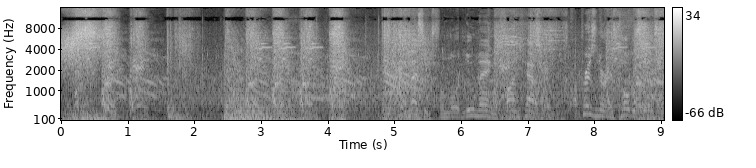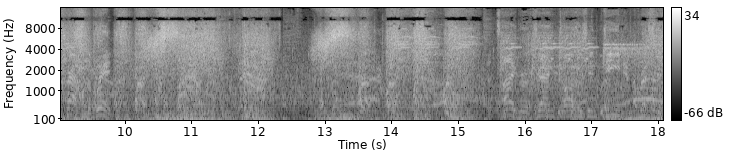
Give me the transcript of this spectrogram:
A message from Lord Lu Meng of Fan Castle. A prisoner has told us there's a trap on the bridge. The Tiger Zhang Kong is indeed impressive.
